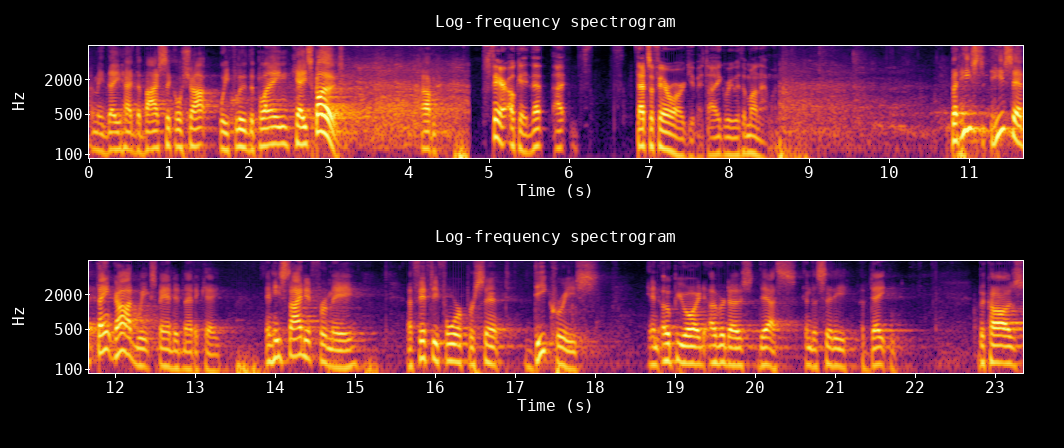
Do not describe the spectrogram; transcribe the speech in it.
I mean, they had the bicycle shop. We flew the plane. Case closed. Um, fair. Okay, that I, that's a fair argument. I agree with him on that one. But he he said, "Thank God we expanded Medicaid," and he cited for me a 54% decrease in opioid overdose deaths in the city of Dayton, because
